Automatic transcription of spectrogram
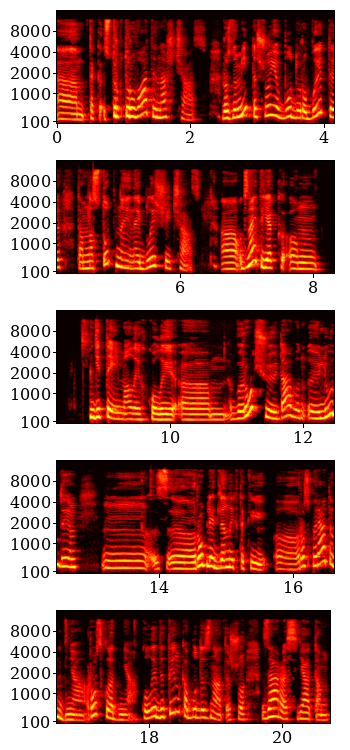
ем, так структурувати наш час, розуміти, що я буду робити там наступний найближчий час. А, от знаєте, як. Ем, Дітей малих, коли е, вирощують, да, е, люди е, роблять для них такий е, розпорядок дня, розклад дня, коли дитинка буде знати, що зараз я там е,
